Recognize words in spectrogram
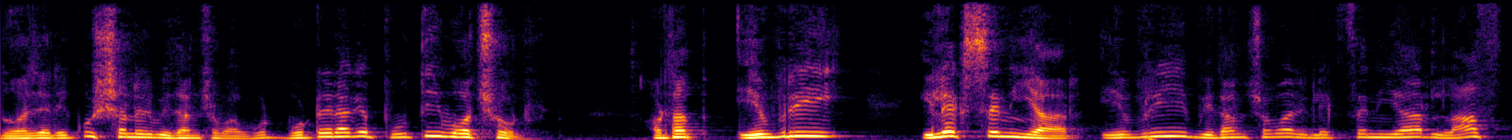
দু হাজার একুশ সালের বিধানসভা ভোট, ভোটের আগে প্রতি বছর, অর্থাৎ এভরি ইলেকশন ইয়ার এভরি বিধানসভার ইলেকশন ইয়ার লাস্ট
